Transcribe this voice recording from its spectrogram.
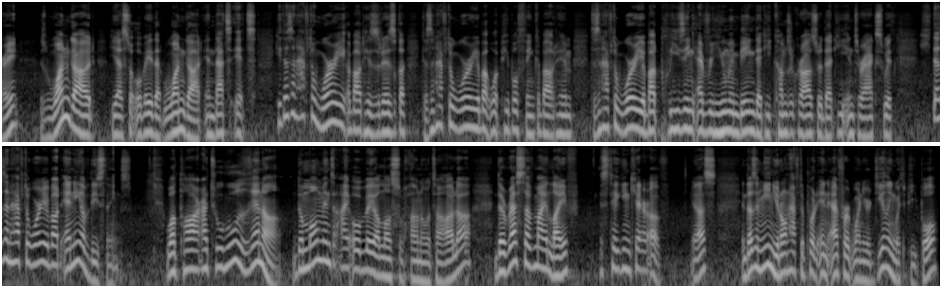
right? There's one God, he has to obey that one God, and that's it. He doesn't have to worry about his rizq, he doesn't have to worry about what people think about him, doesn't have to worry about pleasing every human being that he comes across or that he interacts with. He doesn't have to worry about any of these things. وَطَاعَتُهُ غِنَى The moment I obey Allah subhanahu wa ta'ala, the rest of my life is taken care of. Yes? It doesn't mean you don't have to put in effort when you're dealing with people.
